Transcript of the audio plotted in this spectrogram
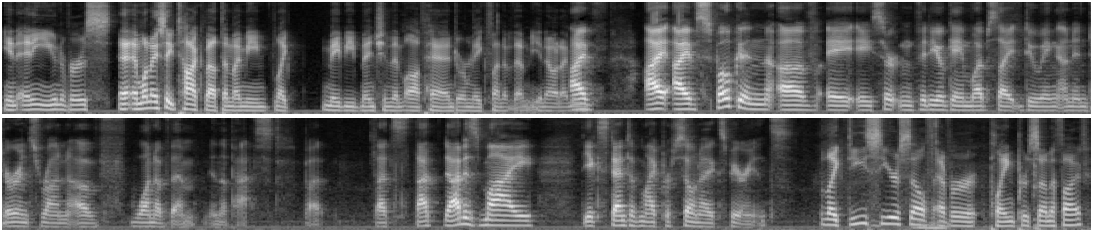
in any universe? And when I say talk about them, I mean like maybe mention them offhand or make fun of them. You know what I mean? I've I, I've spoken of a, a certain video game website doing an endurance run of one of them in the past, but that's that that is my the extent of my persona experience. like do you see yourself ever playing persona 5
